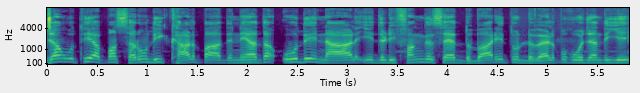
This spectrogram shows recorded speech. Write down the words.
ਜਾਂ ਉੱਥੇ ਆਪਾਂ ਸਰੋਂ ਦੀ ਖਾਲ ਪਾ ਦਿੰਨੇ ਆ ਤਾਂ ਉਹਦੇ ਨਾਲ ਇਹ ਜਿਹੜੀ ਫੰਗਸ ਹੈ ਦੁਬਾਰੇ ਤੋਂ ਡਿਵੈਲਪ ਹੋ ਜਾਂਦੀ ਏ।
